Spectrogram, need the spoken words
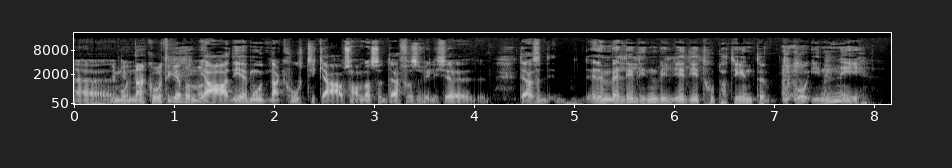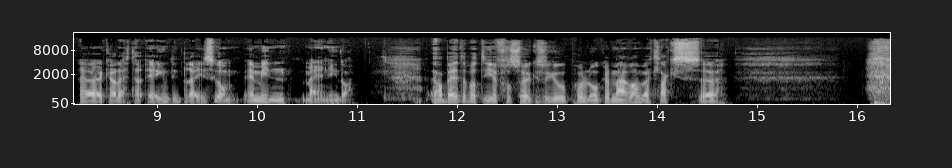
Eh, mot narkotika, på en måte? ja, de er mot narkotika og sånn, og så derfor så vil ikke Det er, altså, det er en veldig liten vilje de to partiene til å gå inn i uh, hva dette egentlig dreier seg om, er min mening, da. Arbeiderpartiet forsøker seg jo på noe mer av et slags uh,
